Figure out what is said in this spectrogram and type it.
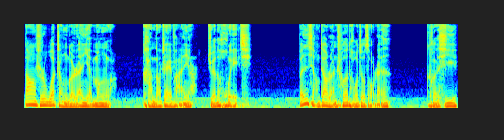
当时我整个人也懵了，看到这玩意儿觉得晦气，本想调转车头就走人，可惜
